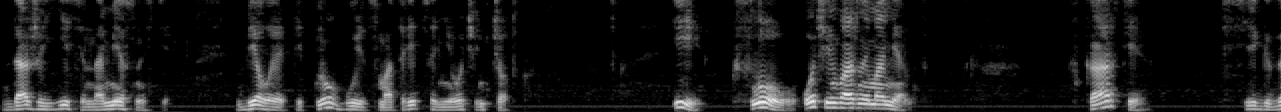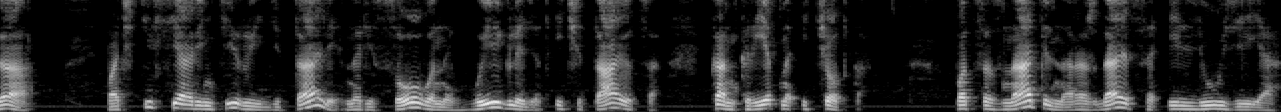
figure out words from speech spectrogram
Даже если на местности белое пятно будет смотреться не очень четко. И, к слову, очень важный момент. В карте всегда почти все ориентиры и детали нарисованы, выглядят и читаются конкретно и четко подсознательно рождается иллюзия,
